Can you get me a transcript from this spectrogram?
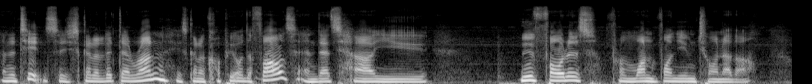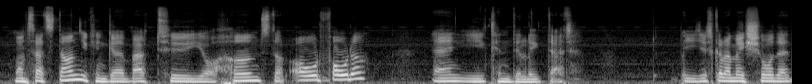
And that's it. So just gonna let that run. It's gonna copy all the files and that's how you move folders from one volume to another. Once that's done you can go back to your homes.old folder and you can delete that. But you just gotta make sure that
